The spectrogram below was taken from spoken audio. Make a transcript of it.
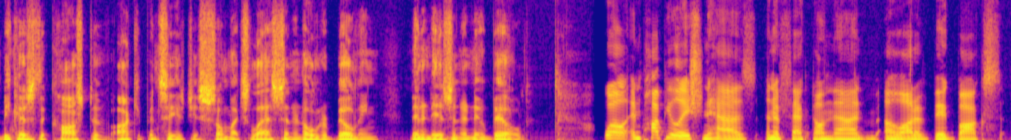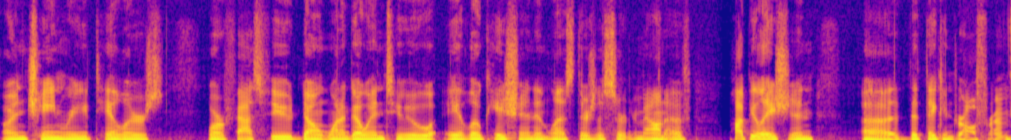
because the cost of occupancy is just so much less in an older building than it is in a new build. Well, and population has an effect on that. A lot of big box and chain retailers or fast food don't want to go into a location unless there's a certain amount of population uh, that they can draw from.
